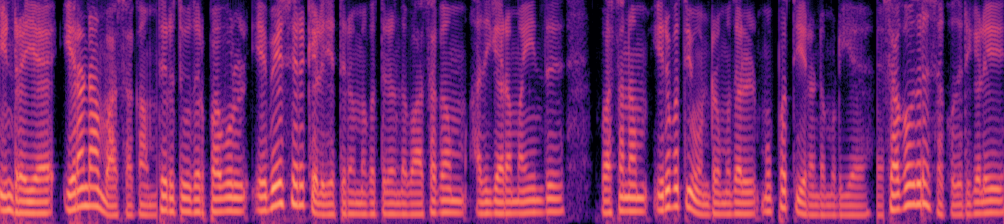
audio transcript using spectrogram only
இன்றைய இரண்டாம் வாசகம். திருத்தூதர் பவுல் எபேசியருக்கு எழுதிய திருமுகத்திலிருந்த வாசகம் அதிகாரம் ஐந்து வசனம் இருபத்தி ஒன்று முதல் முப்பத்தி இரண்டு முடிய. சகோதர சகோதரிகளே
